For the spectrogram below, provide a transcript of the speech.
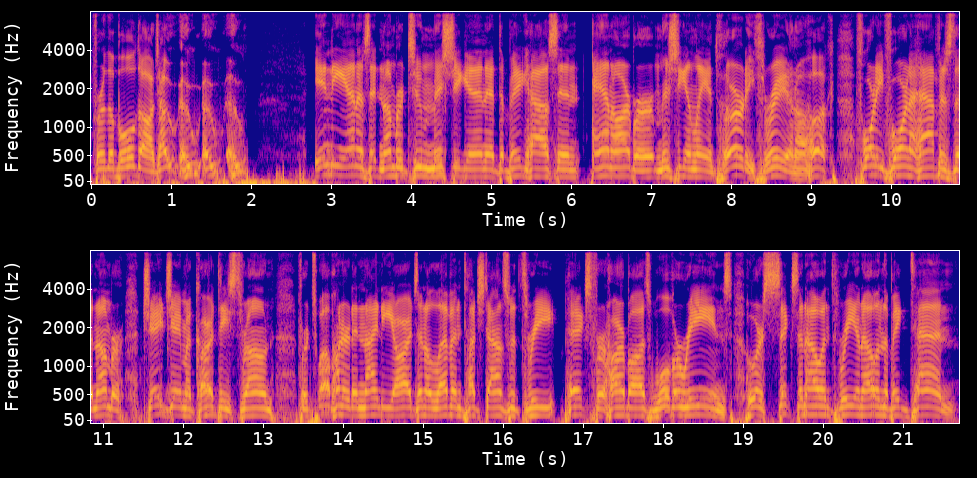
for the Bulldogs. Oh, oh, oh, oh. Indiana's at number two, Michigan at the big house in Ann Arbor. Michigan laying 33 and a hook. 44 and a half is the number. J.J. McCarthy's thrown for 1,290 yards and 11 touchdowns with three picks for Harbaugh's Wolverines, who are 6 and 0 and 3 and 0 in the Big Ten.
